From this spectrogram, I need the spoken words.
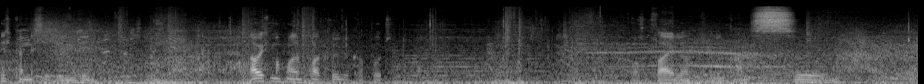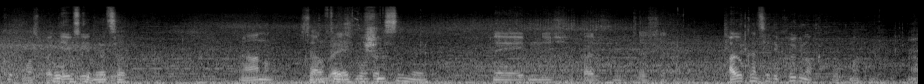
ich kann nicht hier hingehen. Aber ich mach mal ein paar Krüge kaputt. Auch Pfeile für den Kampf. So. Gucken, was bei Oh, dir was geht jetzt? Keine Ahnung. Ist da ein nicht schießen? Nee. Nee, eben nicht. Beide schon getestet. Aber du kannst ja die Krüge noch kaputt machen. Ja.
